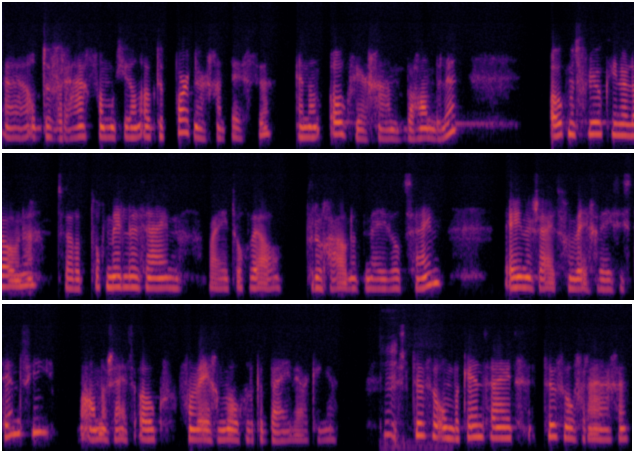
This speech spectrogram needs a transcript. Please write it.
uh, op de vraag van moet je dan ook de partner gaan testen en dan ook weer gaan behandelen. Ook met fluorquinolonen, terwijl het toch middelen zijn waar je toch wel terughoudend mee wilt zijn. Enerzijds vanwege resistentie, maar anderzijds ook vanwege mogelijke bijwerkingen. Hm. Dus te veel onbekendheid, te veel vragen,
